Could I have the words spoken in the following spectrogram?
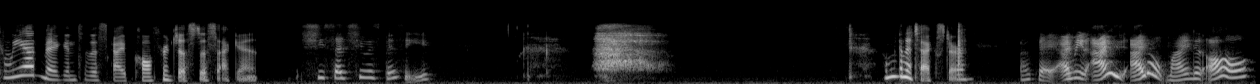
Can we add Megan to the Skype call for just a second? She said she was busy. I'm gonna text her. Okay. I mean, I I don't mind at all.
